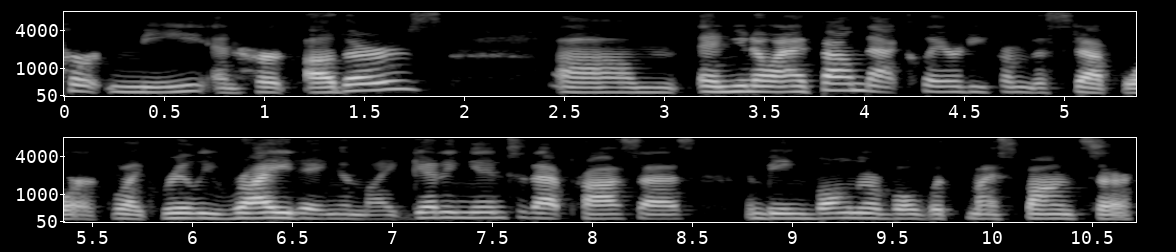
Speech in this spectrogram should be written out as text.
hurt me and hurt others. Um, and, you know, I found that clarity from the step work, like really writing and like getting into that process and being vulnerable with my sponsor.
